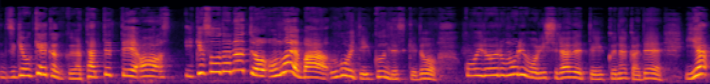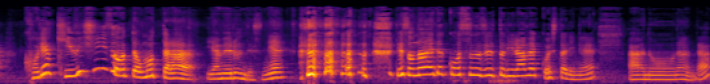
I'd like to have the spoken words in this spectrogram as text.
う、事業計画が立ってって、あ、いけそうだなって思えば動いていくんですけど、こういろいろもりもり調べていく中で、いや、こりゃ厳しいぞって思ったらやめるんですね。で、その間こう数字とにらめっこしたりね、あのなんだ？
